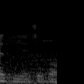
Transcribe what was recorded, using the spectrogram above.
这底下是高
